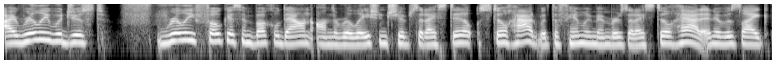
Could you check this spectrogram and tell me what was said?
I really would just f- really focus and buckle down on the relationships that I still still had with the family members that I still had, and it was like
